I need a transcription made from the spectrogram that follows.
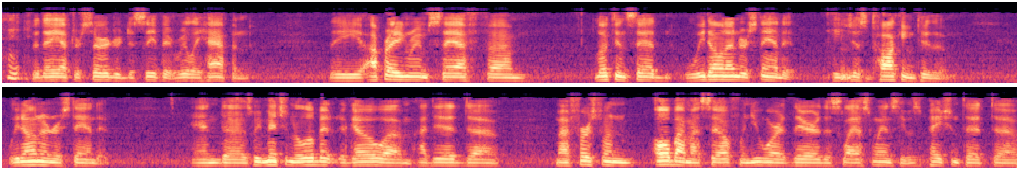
the day after surgery to see if it really happened. The operating room staff um, looked and said, We don't understand it. He's just talking to them. We don't understand it. And uh, as we mentioned a little bit ago, um, I did uh, my first one all by myself when you weren't there this last Wednesday. It was a patient that uh,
